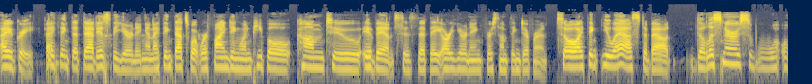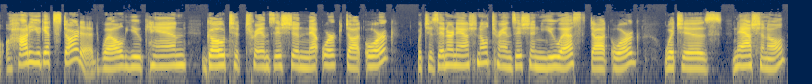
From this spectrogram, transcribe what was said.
I agree. I think that that is the yearning. And I think that's what we're finding when people come to events is that they are yearning for something different. So I think you asked about the listeners, how do you get started? Well, you can go to transitionnetwork.org, which is international, transitionus.org, which is national.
